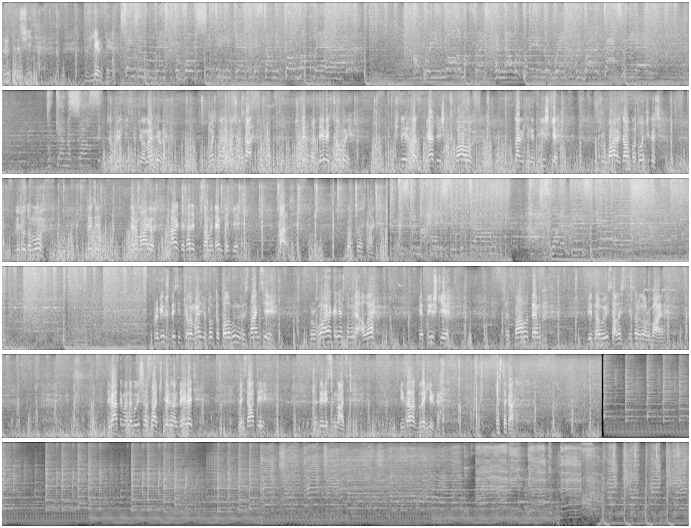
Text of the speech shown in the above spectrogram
36 and Вже пробіг 8 кілометрів. Ось мене вийшов за 4.09, сьомий 4.25, трішки збавив, навіть і не трішки. Рубаю, взяв батончик біжу, тому в принципі тримаю, стараюсь держати такий самий темп, як і зараз. Тобто ось так. Пробігши 10 кілометрів, тобто половину дистанції рубає, звісно, мене, але я трішки збавив темп, відновився, але все-таки все одно рубає. Дев'ятий мене вийшов за 4.09, десятий 4.17. І зараз буде гірка. Ось така.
